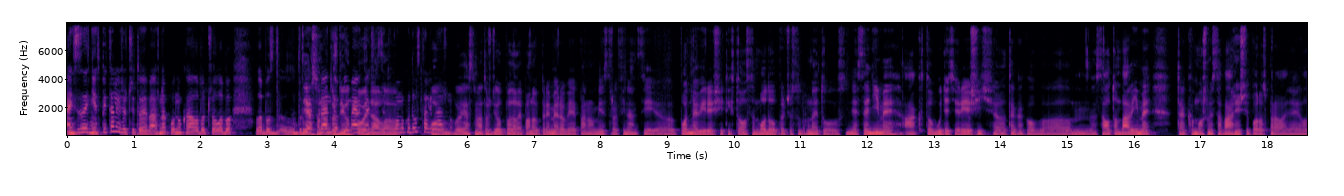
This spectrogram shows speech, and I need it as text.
Ani ste sa ich nespýtali, že či to je vážna ponuka, alebo čo, lebo, lebo z, z druhej ja som na to vnímajú, tak, tú ponuku dostali po, vážnu. Ja som na to vždy odpovedal aj pánovi premiérovi, aj pánovi ministrovi financí. E, poďme vyriešiť týchto 8 bodov, prečo sme tu nesedíme. Ak to budete riešiť e, tak, ako sa o tom bavíme, tak môžeme sa vážnejšie porozprávať aj o,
